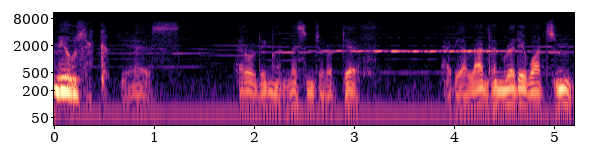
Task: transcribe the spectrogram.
The music. Yes. Heralding the messenger of death. Have your lantern ready, Watson.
